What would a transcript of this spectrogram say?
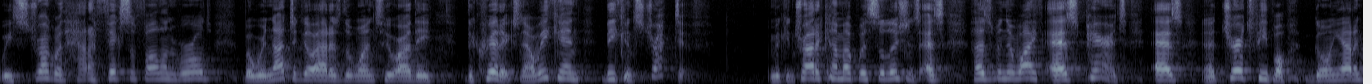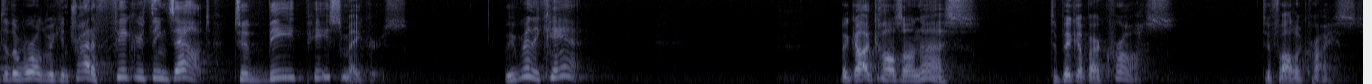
we struggle with how to fix the fallen world, but we're not to go out as the ones who are the, the critics. Now, we can be constructive. We can try to come up with solutions as husband and wife, as parents, as uh, church people going out into the world. We can try to figure things out to be peacemakers. We really can't. But God calls on us to pick up our cross to follow Christ.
